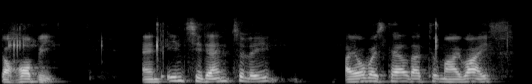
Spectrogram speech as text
the hobby. And incidentally, I always tell that to my wife.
